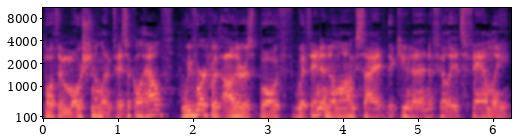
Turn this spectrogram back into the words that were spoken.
both emotional and physical health. We've worked with others both within and alongside the CUNA and affiliates family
